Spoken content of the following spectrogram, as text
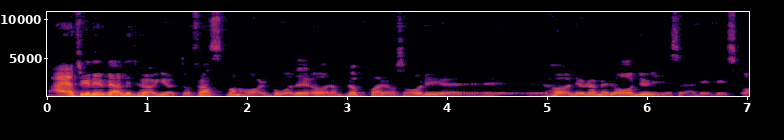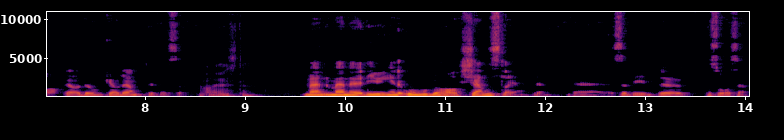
Nej, jag tycker det är väldigt högljutt och fast man har både öronpluppar och så har du ju eh, hörlurar med radio i och sådär. Det, det skakar och dunkar ordentligt. Alltså. Ja, just det. Men, men eh, det är ju ingen obehagskänsla egentligen. Eh, så det är inte på så sätt.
